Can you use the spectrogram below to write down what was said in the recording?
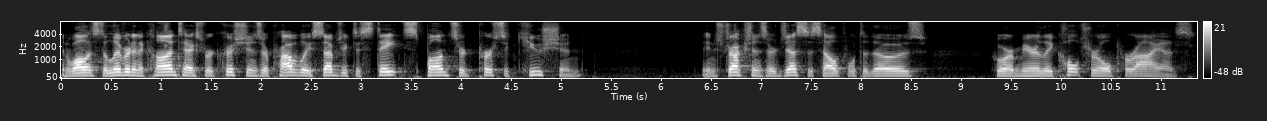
And while it's delivered in a context where Christians are probably subject to state sponsored persecution, the instructions are just as helpful to those who are merely cultural pariahs.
